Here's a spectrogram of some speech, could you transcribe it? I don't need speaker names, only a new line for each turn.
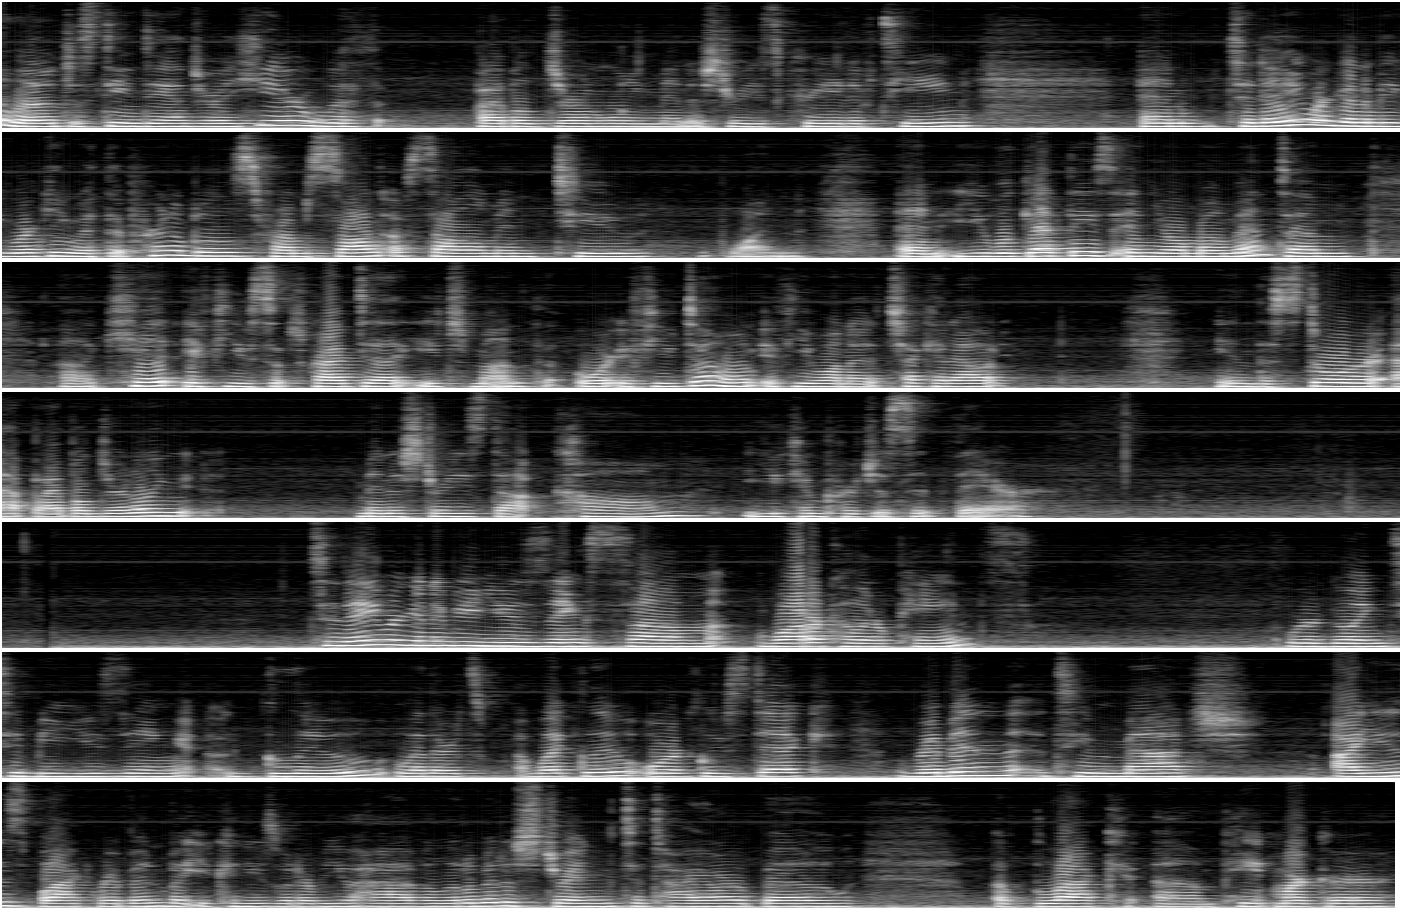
Hello, Justine Dandre here with Bible Journaling Ministries creative team. And today we're going to be working with the printables from Song of Solomon 2 1. And you will get these in your Momentum uh, kit if you subscribe to that each month, or if you don't, if you want to check it out in the store at BibleJournalingMinistries.com, you can purchase it there. Today we're going to be using some watercolor paints. We're going to be using glue, whether it's wet glue or glue stick, ribbon to match. I use black ribbon, but you can use whatever you have. A little bit of string to tie our bow, a black um, paint marker,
